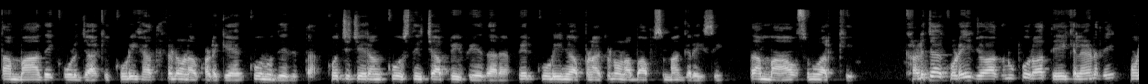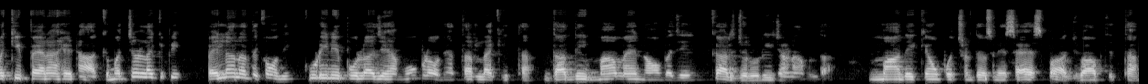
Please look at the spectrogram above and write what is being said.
ਤਾਂ ਮਾਂ ਦੇ ਕੋਲ ਜਾ ਕੇ ਕੁੜੀ ਹੱਥ ਖਿਡੌਣਾ ਫੜ ਕੇ ਅੰਕੂ ਨੂੰ ਦੇ ਦਿੱਤਾ। ਕੁਝ ਚਿਰ ਅੰਕੂ ਉਸ ਦੀ ਚਾਬੀ ਫੇਰਦਾ ਰਿਹਾ, ਫਿਰ ਕੁੜੀ ਨੇ ਆਪਣਾ ਕਢਾਉਣਾ ਵਾਪਸ ਮੰਗ ਰਹੀ ਸੀ, ਤਾਂ ਮਾਂ ਉਸ ਨੂੰ ਅਰਖੀ ਖੜ ਜਾ ਕੁੜੇ, ਜਵਾਕ ਨੂੰ ਭੋਰਾ ਦੇਖ ਲੈਣ ਦੇ, ਹੁਣ ਕੀ ਪੈਰਾਂ ਹੇਠ ਹੱਕ ਮੱਚਣ ਲੱਗ ਪਈ? ਪਹਿਲਾਂ ਨਾ ਦਿਖਾਉਂਦੀ, ਕੁੜੀ ਨੇ ਪੋਲਾ ਜਿਹਾ ਮੂੰਹ ਬਣਾਉਂਦਿਆਂ ਤਰਲਾ ਕੀਤਾ, ਦਾਦੀ, ਮਾਂ, ਮੈਂ 9 ਵਜੇ ਘਰ ਜ਼ਰੂਰੀ ਜਾਣਾ ਹੁੰਦਾ। ਮਾਂ ਦੇ ਕਿਉਂ ਪੁੱਛਣ ਤੇ ਉਸਨੇ ਸਹਿਜ ਭਾਅ ਜਵਾਬ ਦਿੱਤਾ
